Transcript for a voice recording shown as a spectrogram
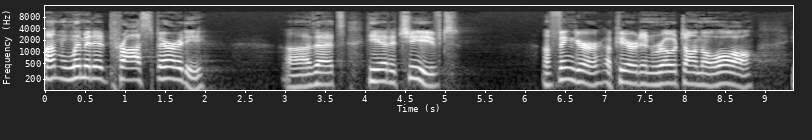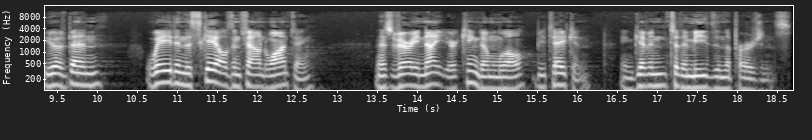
unlimited prosperity uh, that he had achieved. A finger appeared and wrote on the wall, You have been weighed in the scales and found wanting. this very night your kingdom will be taken and given to the Medes and the Persians.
